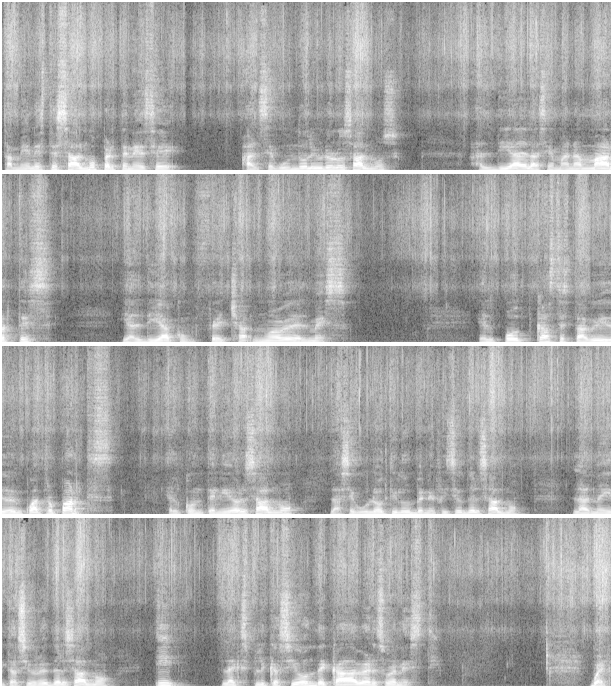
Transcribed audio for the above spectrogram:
También este salmo pertenece al segundo libro de los salmos, al día de la semana martes y al día con fecha 9 del mes. El podcast está dividido en cuatro partes. El contenido del salmo, la segulot y los beneficios del salmo, las meditaciones del salmo y la explicación de cada verso en este. Bueno,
